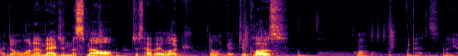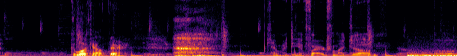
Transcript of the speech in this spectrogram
I don't want to imagine the smell, just how they look. Don't get too close. Well, depends, but yeah. Good luck out there. Can't wait to get fired from my job. Oh,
